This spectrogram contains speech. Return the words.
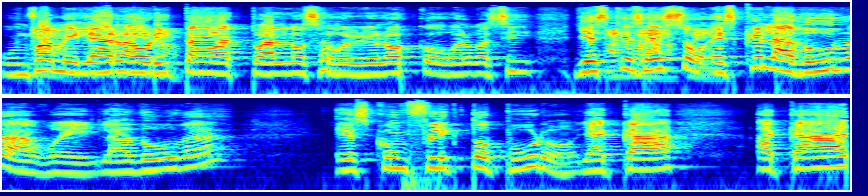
Un familiar ahorita actual no se volvió loco o algo así. Y es que es eso, es que la duda, güey, la duda es conflicto puro. Y acá acá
